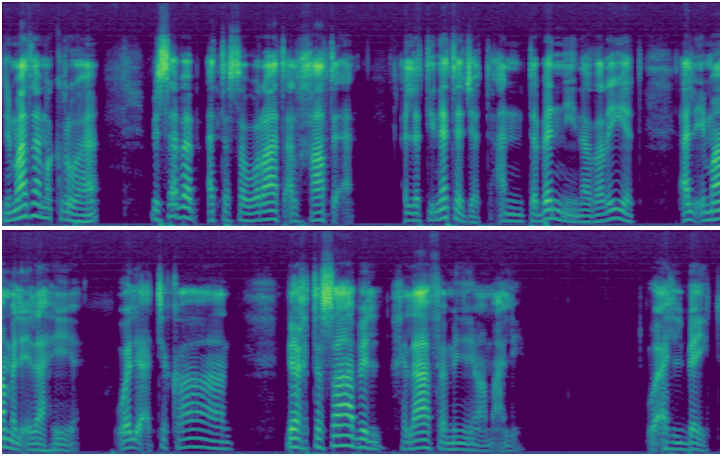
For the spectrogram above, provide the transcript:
لماذا مكروهة؟ بسبب التصورات الخاطئة. التي نتجت عن تبني نظرية الإمامة الإلهية والاعتقاد باغتصاب الخلافة من الإمام علي وأهل البيت.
